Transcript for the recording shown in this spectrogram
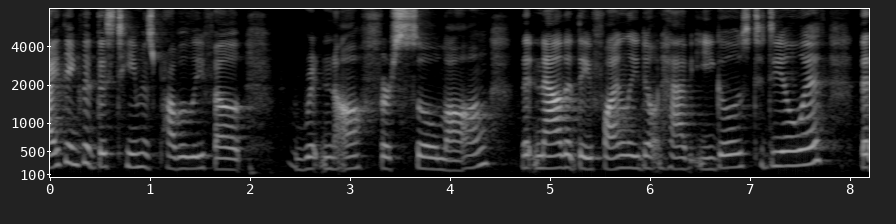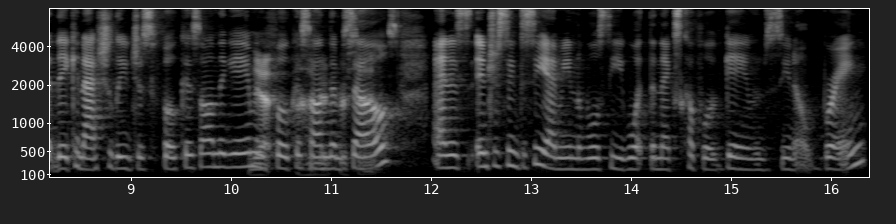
I think that this team has probably felt written off for so long that now that they finally don't have egos to deal with, that they can actually just focus on the game Yeah, and focus on 100%. themselves. And it's interesting to see. I mean, we'll see what the next couple of games, you know, bring.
